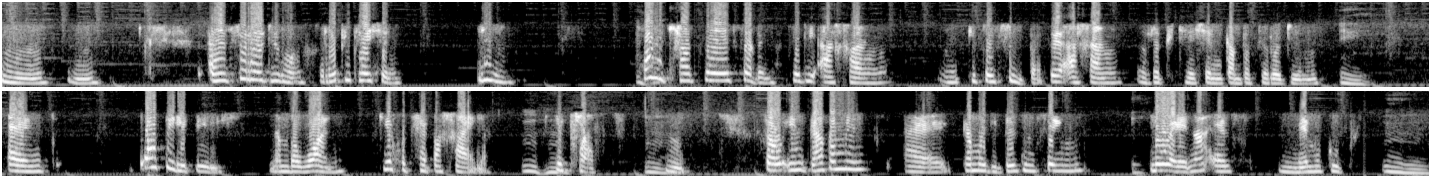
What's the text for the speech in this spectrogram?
Mm, mm. Eh, serodumo reputation. Go ntlha tse seven tse di agang ke tse supa tse agang reputation kampo serodumo and kwa pele-pele number one ke go tshepagala Mhm. ke trust Mm. Mm. so in government uh, ka mo di-businesseng le wena as mmemokopi Mm.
